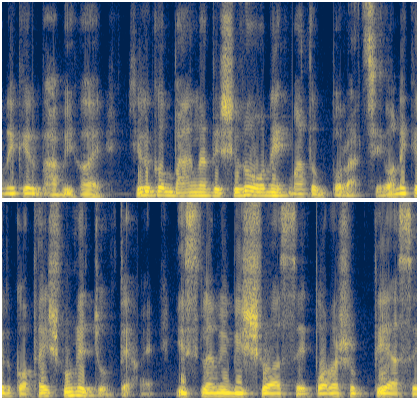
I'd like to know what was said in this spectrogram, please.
অনেকের ভাবি হয় সেরকম বাংলাদেশেরও অনেক মাতব্বর আছে। অনেকের কথাই শুনে চলতে হয়। ইসলামী বিশ্ব আছে, পরাশক্তি আছে।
